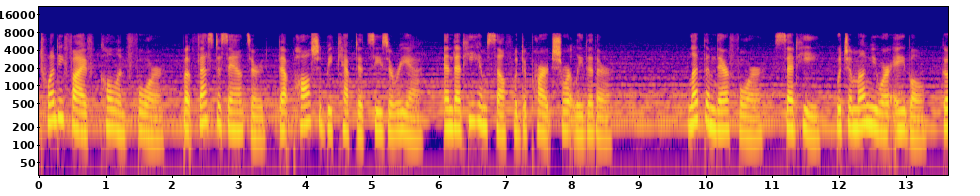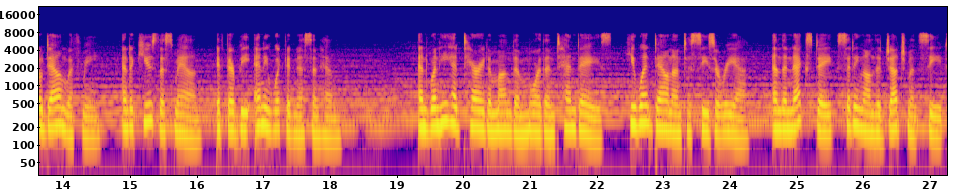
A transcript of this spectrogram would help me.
25 4 But Festus answered, that Paul should be kept at Caesarea, and that he himself would depart shortly thither. Let them therefore, said he, which among you are able, go down with me, and accuse this man, if there be any wickedness in him. And when he had tarried among them more than ten days, he went down unto Caesarea, and the next day sitting on the judgment seat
